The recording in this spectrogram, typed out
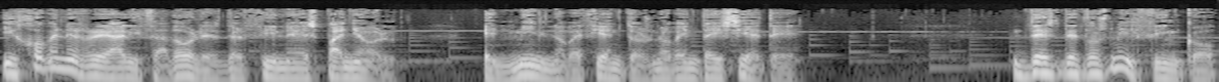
y Jóvenes realizadores del cine español en 1997. Desde 2005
